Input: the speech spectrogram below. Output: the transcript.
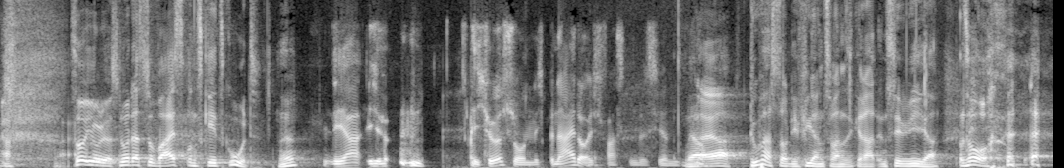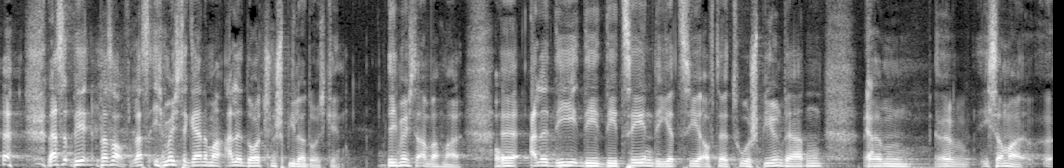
Ja. So, Julius, nur dass du weißt, uns geht's gut. Ne? Ja, ich, ich höre schon. Ich beneide euch fast ein bisschen. Ja. Naja, du hast doch die 24 Grad in Sevilla. So, lass, pass auf, lass, ich möchte gerne mal alle deutschen Spieler durchgehen. Ich möchte einfach mal. Oh. Äh, alle die, die, die zehn, die jetzt hier auf der Tour spielen werden, ja. ähm, äh, ich sag mal, äh,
